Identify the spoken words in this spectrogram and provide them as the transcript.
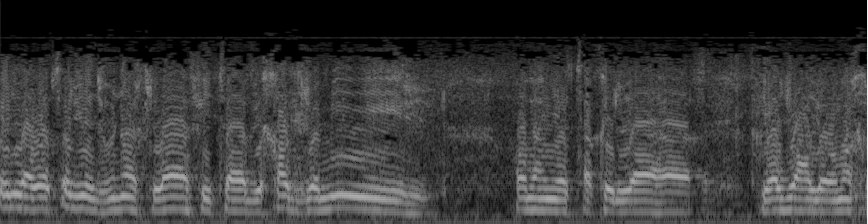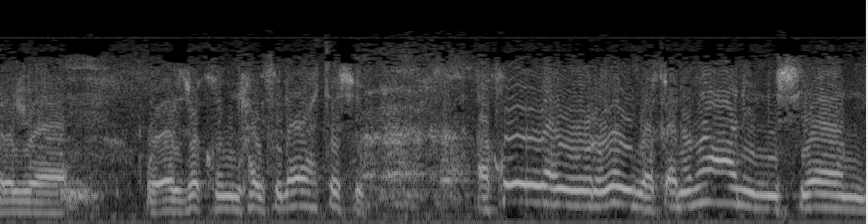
إلا وتجد هناك لافتة بخط جميل. ومن يتق الله يجعل له مخرجا ويرزقه من حيث لا يحتسب. أقول له رويدك أنا ما أعني النسيان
